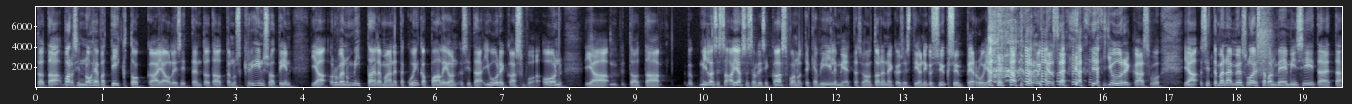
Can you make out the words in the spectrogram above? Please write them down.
tota, varsin noheva TikTokkaaja oli sitten tota, ottanut screenshotin ja ruvennut mittailemaan, että kuinka paljon sitä juurikasvua on. Ja tota, millaisessa ajassa se olisi kasvanut ja kävi ilmi, että se on todennäköisesti jo niin syksyn peruja, peruja se juurikasvu. Ja sitten mä näin myös loistavan meemin siitä, että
